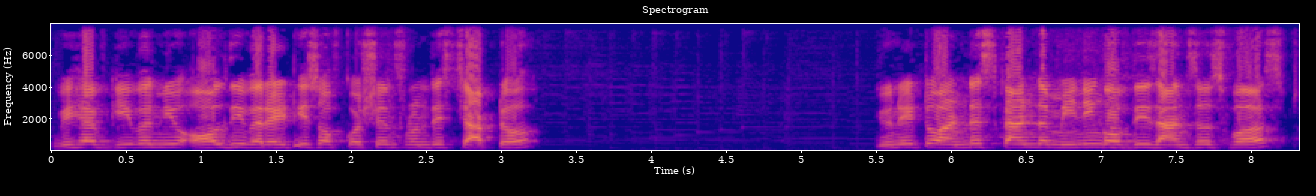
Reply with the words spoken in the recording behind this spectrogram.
We have given you all the varieties of questions from this chapter. You need to understand the meaning of these answers first.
